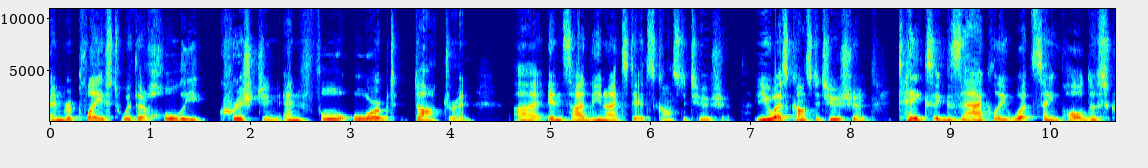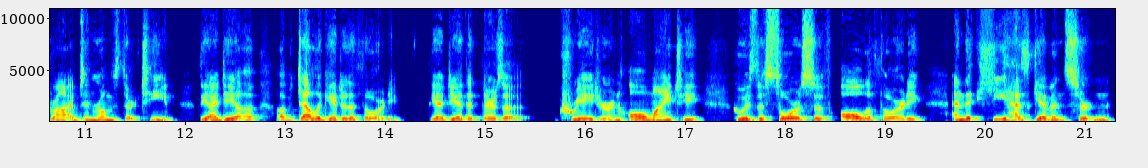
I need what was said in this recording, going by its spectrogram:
and replaced with a wholly Christian and full orbed doctrine uh, inside the United States Constitution. The US Constitution takes exactly what St. Paul describes in Romans 13 the idea of, of delegated authority, the idea that there's a, creator and almighty, who is the source of all authority, and that he has given certain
